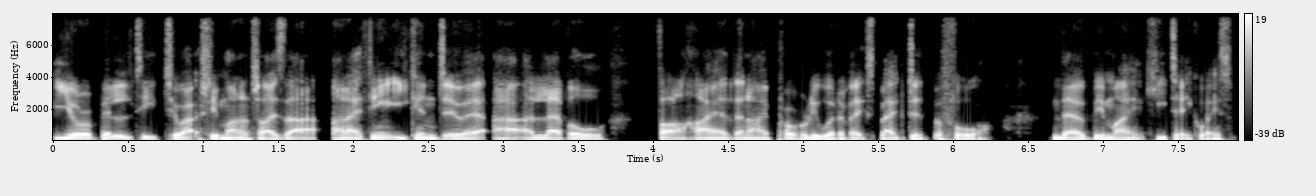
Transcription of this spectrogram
your ability to actually monetize that. And I think you can do it at a level far higher than I probably would have expected before. That would be my key takeaways.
